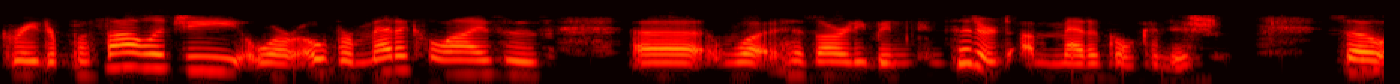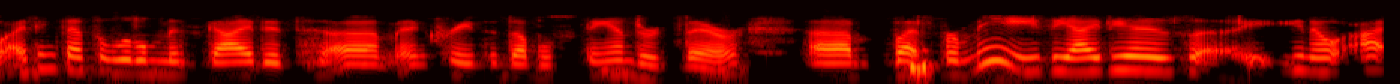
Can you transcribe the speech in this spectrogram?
greater pathology or over medicalizes uh, what has already been considered a medical condition. So I think that's a little misguided um, and creates a double standard there. Uh, but for me, the idea is, uh, you know, I,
